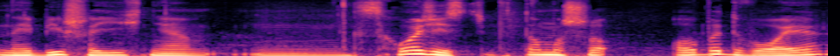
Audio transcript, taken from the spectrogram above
найбільша їхня схожість в тому, що обидвоє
